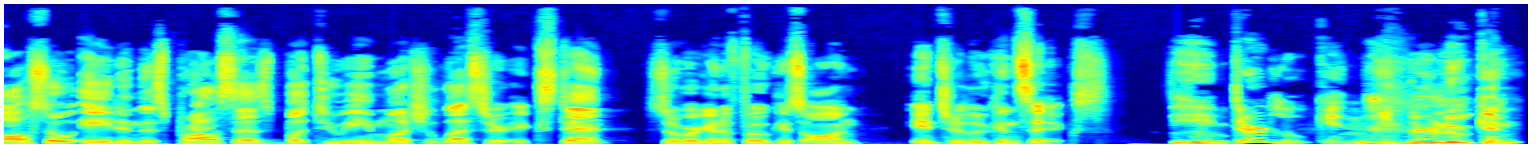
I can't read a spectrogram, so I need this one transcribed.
also aid in this process, but to a much lesser extent. So we're going to focus on interleukin 6. Interleukin. Interleukin.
